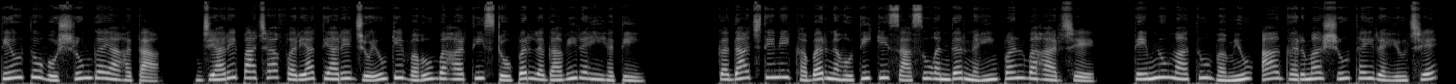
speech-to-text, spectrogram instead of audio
તેઓ તો વોશરૂમ ગયા હતા. જ્યારે પાછા ફર્યા ત્યારે જોયું કે વહુ બહારથી સ્ટોપર લગાવી રહી હતી. કદાચ તેને ખબર નહોતી કે સાસુ અંદર નહીં પણ બહાર છે. તેમનું માથું ભમ્યું, આ ઘરમાં શું થઈ રહ્યું છે?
